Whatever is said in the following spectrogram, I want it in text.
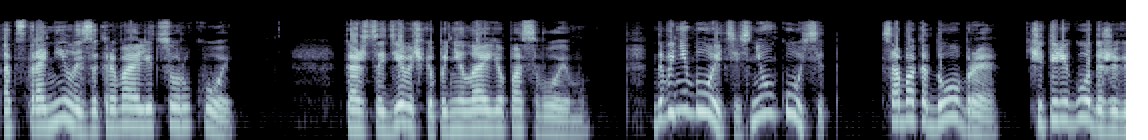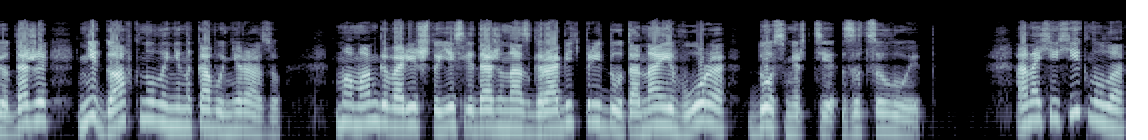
отстранилась, закрывая лицо рукой. Кажется, девочка поняла ее по-своему. «Да вы не бойтесь, не укусит. Собака добрая, четыре года живет, даже не гавкнула ни на кого ни разу. Маман говорит, что если даже нас грабить придут, она и вора до смерти зацелует». Она хихикнула,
